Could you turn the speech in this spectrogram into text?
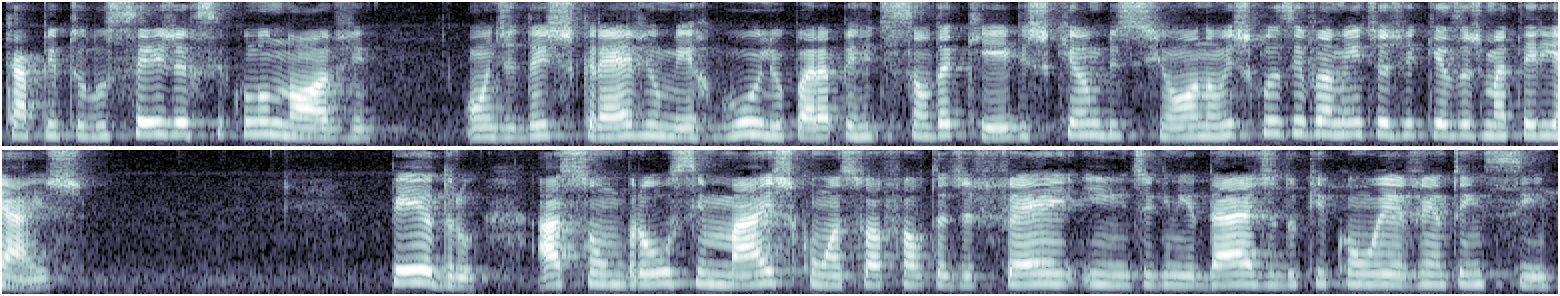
capítulo 6, versículo 9, onde descreve o mergulho para a perdição daqueles que ambicionam exclusivamente as riquezas materiais. Pedro assombrou-se mais com a sua falta de fé e indignidade do que com o evento em si.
